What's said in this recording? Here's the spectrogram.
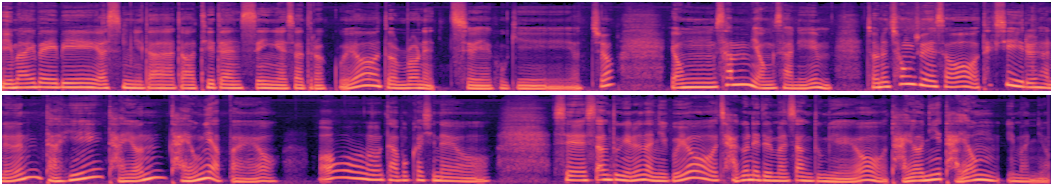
Be My Baby 였습니다. 더티 댄싱에서 들었고요. 더 로네츠의 곡이었죠. 0304님, 저는 청주에서 택시 일을 하는 다희, 다연, 다영이 아빠예요. 어, 다복하시네요. 새 쌍둥이는 아니고요. 작은 애들만 쌍둥이에요. 다연이, 다영이만요.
